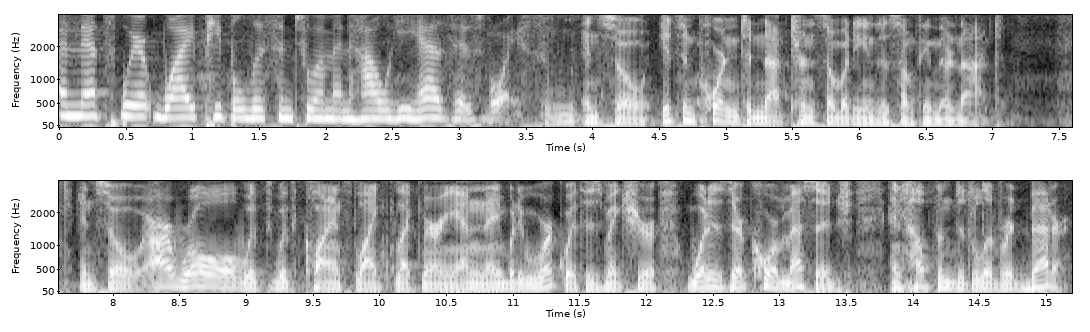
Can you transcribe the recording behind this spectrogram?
And that's where why people listen to him and how he has his voice. Mm-hmm. And so it's important to not turn somebody into something they're not. And so our role with, with clients like like Marianne and anybody we work with is make sure what is their core message and help them to deliver it better.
